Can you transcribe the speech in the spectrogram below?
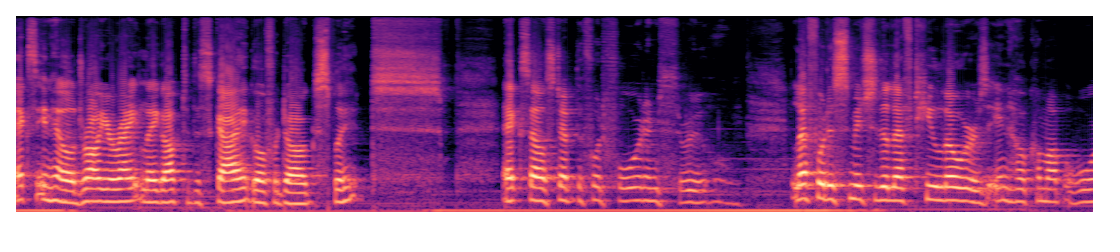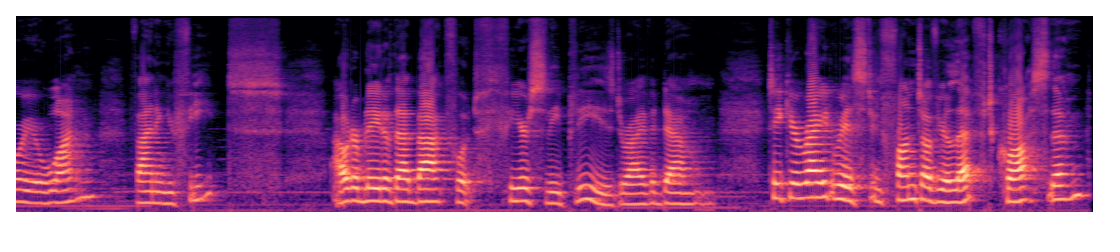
Next inhale, draw your right leg up to the sky. Go for dog split. Exhale, step the foot forward and through. Left foot is smidged to the left, heel lowers. Inhale, come up, warrior one. Finding your feet. Outer blade of that back foot, fiercely, please drive it down. Take your right wrist in front of your left, cross them,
